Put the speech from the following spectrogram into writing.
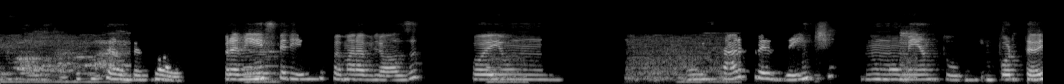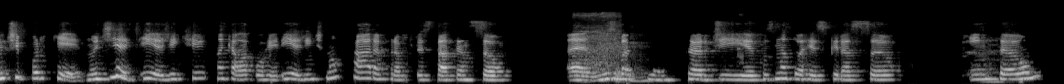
Então, pessoal, para mim a experiência foi maravilhosa. Foi um, um estar presente num momento importante, porque no dia a dia, a gente, naquela correria, a gente não para para prestar atenção é, nos batimentos cardíacos, na tua respiração. Então,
